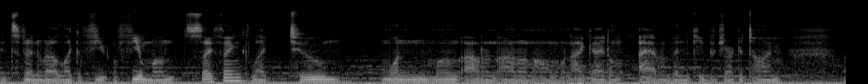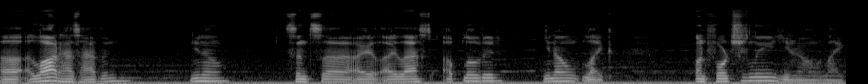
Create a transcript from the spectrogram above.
it's been about like a few a few months. I think like two, one month. I don't I don't know. Like I don't I haven't been keeping track of time. Uh, a lot has happened you know, since uh, I, I last uploaded, you know, like, unfortunately, you know, like,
